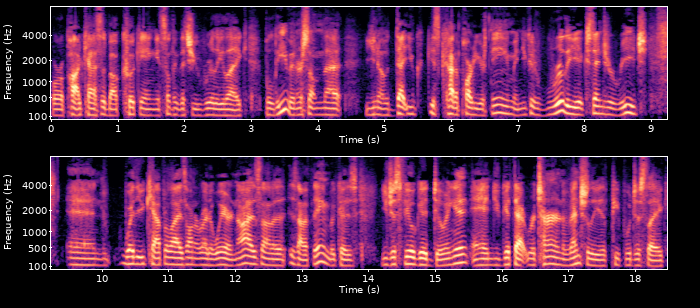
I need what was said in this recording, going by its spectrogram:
or a podcast about cooking. It's something that you really like believe in or something that you know that you is kind of part of your theme and you could really extend your reach and whether you capitalize on it right away or not is not a is not a thing because you just feel good doing it and you get that return eventually of people just like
